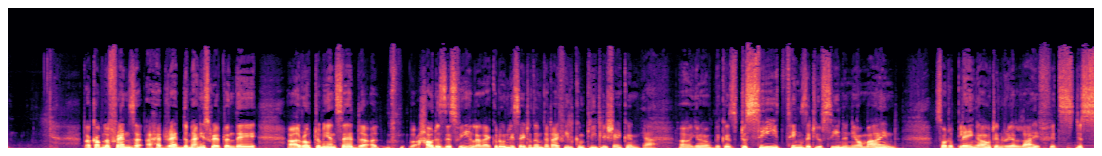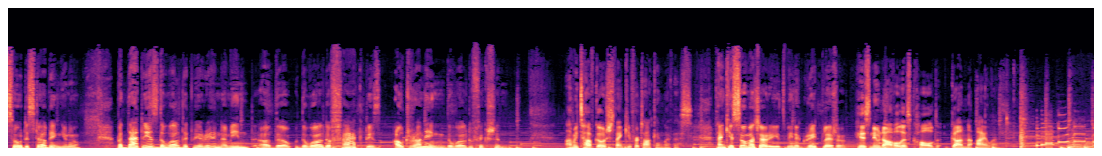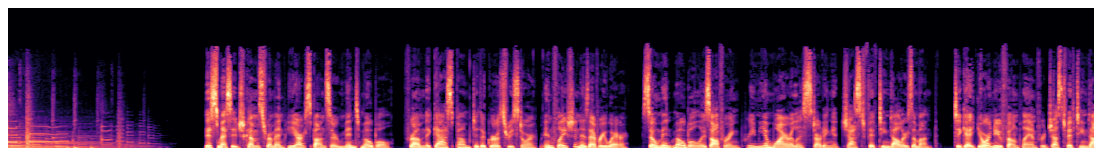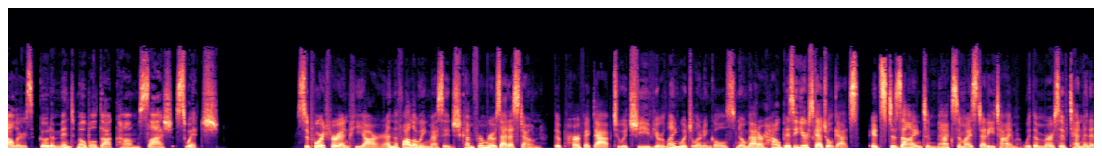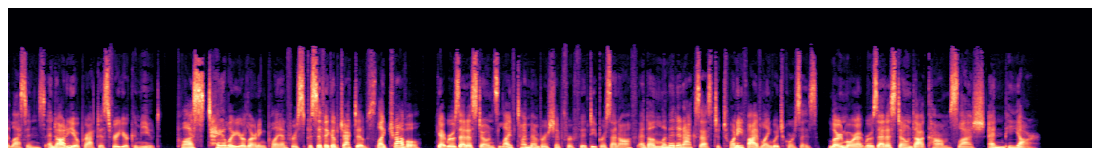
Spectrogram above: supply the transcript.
A couple of friends had read the manuscript and they uh, wrote to me and said, uh, "How does this feel?" And I could only say to them that I feel completely shaken. Yeah, uh, you know, because to see things that you've seen in your mind sort of playing out in real life. It's just so disturbing, you know. But that is the world that we are in. I mean, uh, the the world of fact is outrunning the world of fiction. Amitav Ghosh, thank you for talking with us. Thank you so much, Ari. It's been a great pleasure. His new novel is called Gun Island. This message comes from NPR sponsor Mint Mobile. From the gas pump to the grocery store, inflation is everywhere so Mint Mobile is offering premium wireless starting at just $15 a month. To get your new phone plan for just $15, go to mintmobile.com/switch. Support for NPR and the following message come from Rosetta Stone, the perfect app to achieve your language learning goals no matter how busy your schedule gets. It's designed to maximize study time with immersive 10-minute lessons and audio practice for your commute. Plus, tailor your learning plan for specific objectives like travel Get Rosetta Stone's lifetime membership for 50% off and unlimited access to 25 language courses. Learn more at rosettastone.com/npr.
